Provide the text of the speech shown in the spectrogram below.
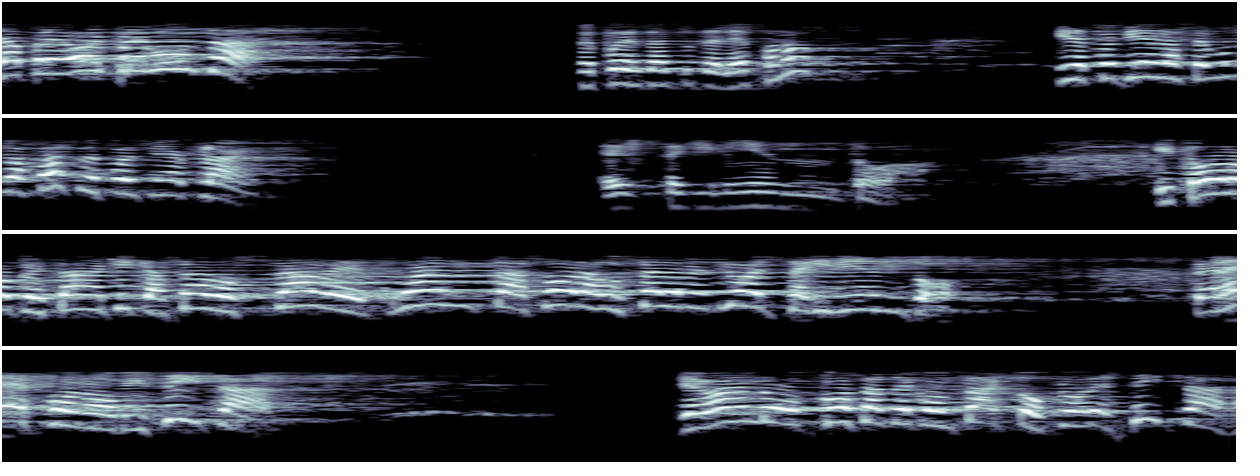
la peor pregunta. ¿Me puedes dar tu teléfono? Y después viene la segunda fase, después enseñar el plan. El seguimiento. Y todo lo que están aquí casados sabe cuántas horas usted le metió al seguimiento. Teléfono, visitas, llevando cosas de contacto, florecitas,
